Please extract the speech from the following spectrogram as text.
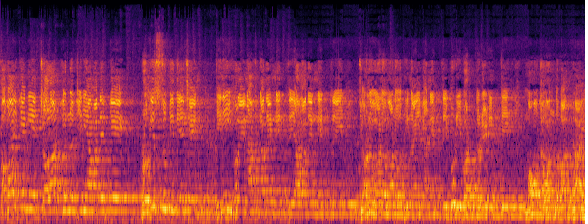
সবাইকে নিয়ে চলার জন্য যিনি আমাদেরকে প্রতিশ্রুতি দিয়েছেন, তিনিই হলেন আপনাদের নেত্রী, আমাদের নেত্রী, জনগণ মন অধিনায়িকা নেত্রী, পরিবর্তনের নেত্রী মমতা বন্দ্যোপাধ্যায়।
